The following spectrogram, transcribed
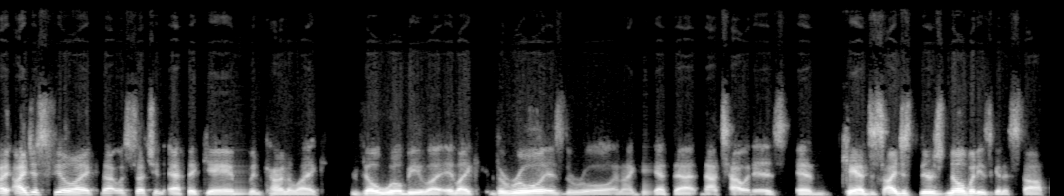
I I just feel like that was such an epic game, and kind of like there will be like like the rule is the rule, and I get that. That's how it is. And Kansas, I just there's nobody's going to stop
